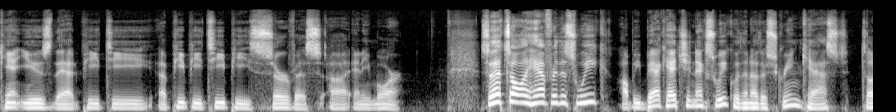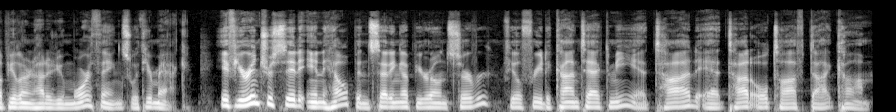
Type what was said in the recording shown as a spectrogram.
can't use that PT, uh, PPTP service uh, anymore. So that's all I have for this week. I'll be back at you next week with another screencast to help you learn how to do more things with your Mac. If you're interested in help in setting up your own server, feel free to contact me at todd at toddolthoff.com.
